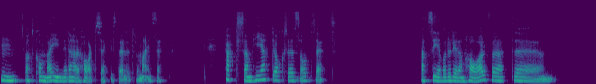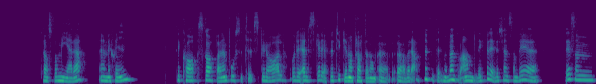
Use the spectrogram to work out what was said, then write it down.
mm, att komma in i det här heartset istället för mindset. Tacksamhet är också ett sådant sätt. Att se vad du redan har för att eh, transformera energin. Det skapar en positiv spiral och det älskar det, för det tycker jag man pratar om överallt nu för tiden. Man behöver inte vara andlig för det. Det känns som det är, det är som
